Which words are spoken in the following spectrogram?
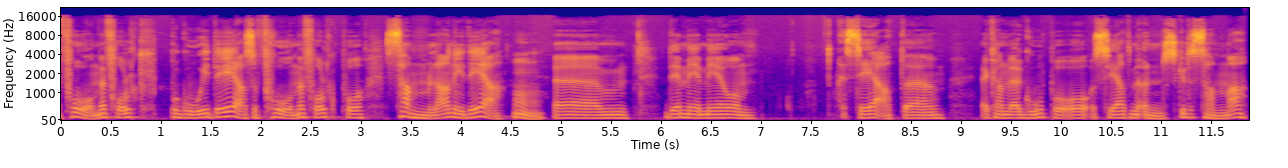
få med folk på gode ideer. altså Få med folk på samlende ideer. Mm. Uh, det med, med, å se at uh, jeg kan være god på å se at vi ønsker det samme.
